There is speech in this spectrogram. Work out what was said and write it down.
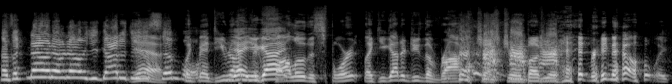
I was like, no, no, no, you got to do yeah, the symbol. like man, do you not Yeah, you got- follow the sport? Like you got to do the rock gesture above your head right now. Like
